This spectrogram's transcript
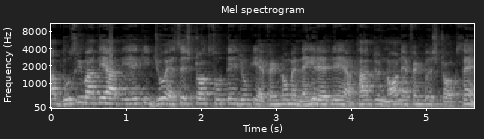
अब दूसरी बात यह आती है कि जो ऐसे स्टॉक्स होते हैं जो कि एफ़ एंडो में नहीं रहते हैं, अर्थात जो नॉन एफ़ एंडो स्टॉक्स हैं,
